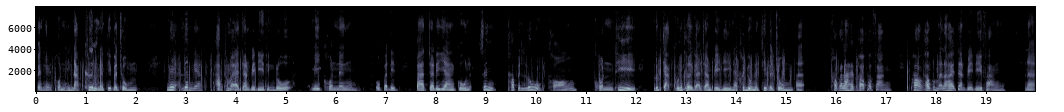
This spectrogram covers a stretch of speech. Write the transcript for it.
เป็นเหตุผลที่หนักขึ้นในที่ประชุม เนี่ยเรื่องเนี้ยอ้าวทำไมอาจารย์ปรีดีถึงรู้ มีคนหนึ่งอุปดิษฐ์ปาจริยางกูล ซึ่งเขาเป็นลูกของคนที่รู้จักคุ้นเคยกับอาจารย์ปรีดีเนี่ยเขาอยู่ในที่ประชุมฮะเขาก็เล่าให้พ่อเขาฟัง พ่อเขาก็มาเล่าให้อาจารย์ปรีดีฟังนะ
